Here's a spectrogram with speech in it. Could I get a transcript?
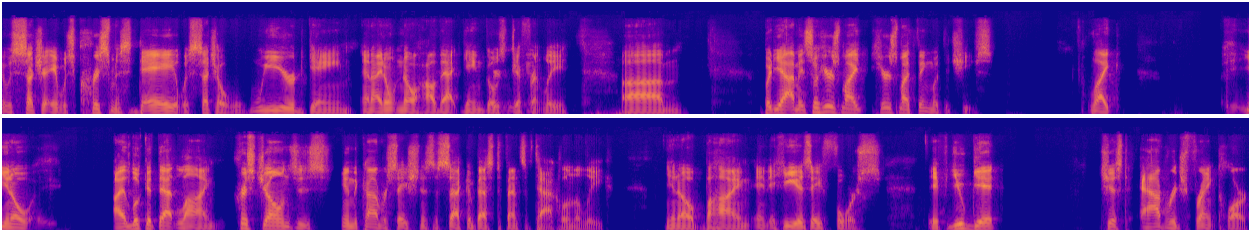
It was such a it was Christmas Day. It was such a weird game, and I don't know how that game goes differently. Um, but yeah, I mean, so here's my here's my thing with the Chiefs. Like, you know, I look at that line. Chris Jones is in the conversation as the second best defensive tackle in the league, you know, behind, and he is a force. If you get just average Frank Clark,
